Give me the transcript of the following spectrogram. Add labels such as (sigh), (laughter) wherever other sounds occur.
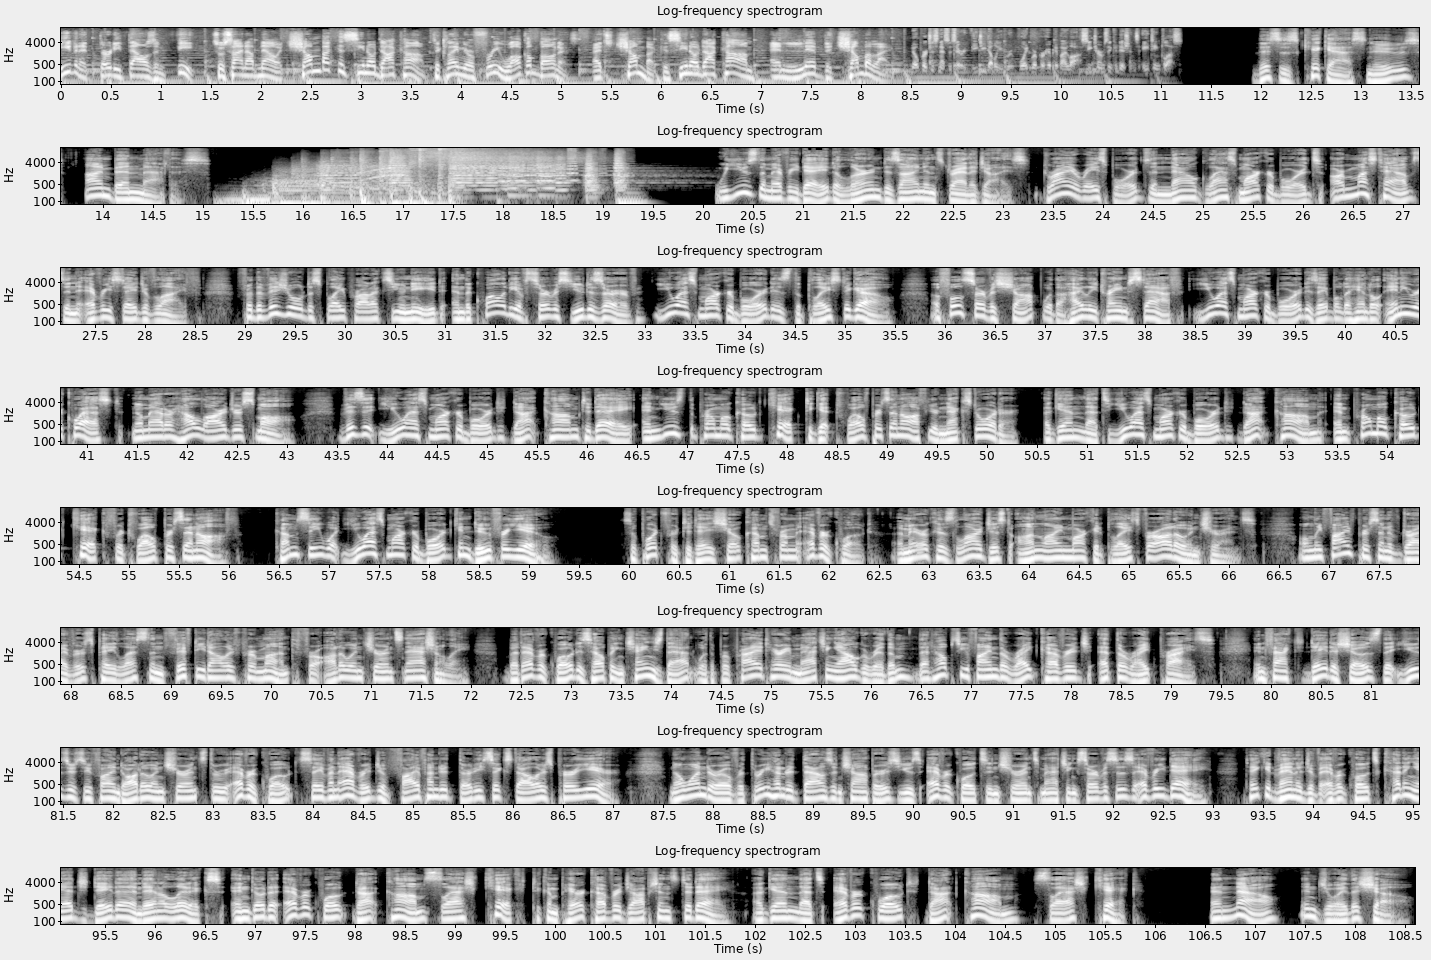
even at 30,000 feet. So sign up now at chumbacasino.com to claim your free welcome bonus. That's chumbacasino.com and live the Chumba life. No purchase necessary. VGW Group. Void were prohibited by law. See terms and conditions. 18 plus. This is Kick Ass News. I'm Ben Mathis. We use them every day to learn, design, and strategize. Dry erase boards and now glass marker boards are must haves in every stage of life. For the visual display products you need and the quality of service you deserve, US Marker Board is the place to go. A full service shop with a highly trained staff, US Marker Board is able to handle any request, no matter how large or small. Visit usmarkerboard.com today and use the promo code KICK to get 12% off your next order. Again, that's usmarkerboard.com and promo code KICK for 12% off. Come see what US Marker Board can do for you. Support for today's show comes from EverQuote, America's largest online marketplace for auto insurance. Only 5% of drivers pay less than $50 per month for auto insurance nationally, but EverQuote is helping change that with a proprietary matching algorithm that helps you find the right coverage at the right price. In fact, data shows that users who find auto insurance through EverQuote save an average of $536 per year. No wonder over 300,000 shoppers use EverQuote's insurance matching services every day. Take advantage of EverQuote's cutting-edge data and analytics and go to everquote.com/kick to compare coverage options today. Again, that's everquote.com slash kick. And now, enjoy the show.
